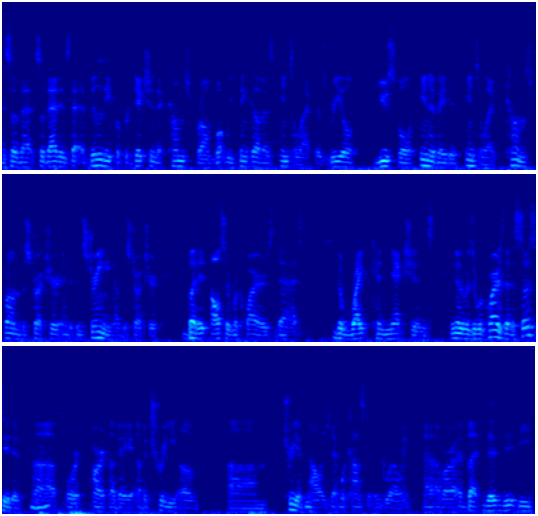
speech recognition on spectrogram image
and so that so that is that ability for prediction that comes from what we think of as intellect as real useful innovative intellect comes from the structure and the constraining of the structure but it also requires that the right connections in other words it requires that associative uh, part, part of a of a tree of um, tree of knowledge that we're constantly growing uh, of our but the, the the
